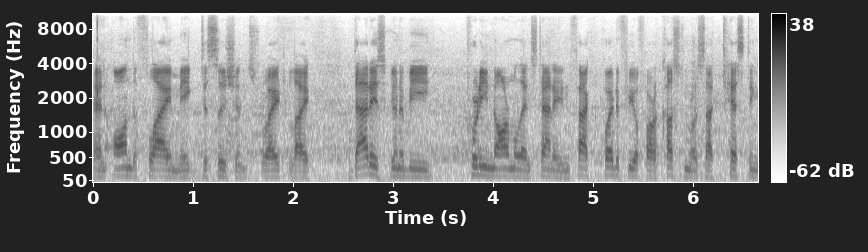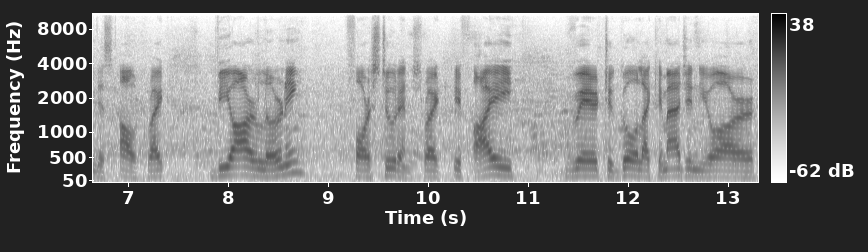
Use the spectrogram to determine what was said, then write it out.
and on the fly make decisions, right? Like, that is going to be pretty normal and standard. In fact, quite a few of our customers are testing this out, right? VR learning for students, right? If I were to go, like imagine you are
